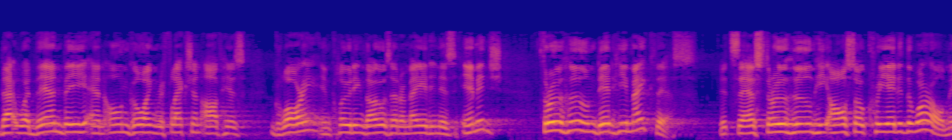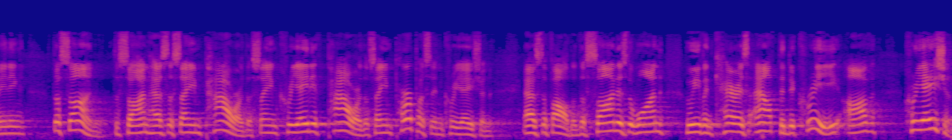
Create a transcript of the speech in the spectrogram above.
that would then be an ongoing reflection of His glory, including those that are made in His image. Through whom did He make this? It says, through whom He also created the world, meaning the Son. The Son has the same power, the same creative power, the same purpose in creation as the Father. The Son is the one who even carries out the decree of creation.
